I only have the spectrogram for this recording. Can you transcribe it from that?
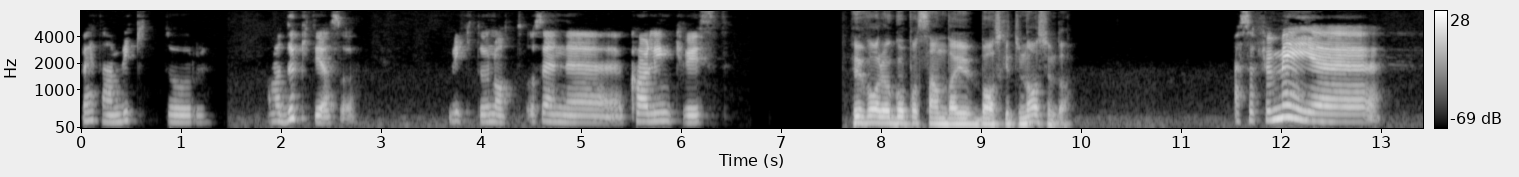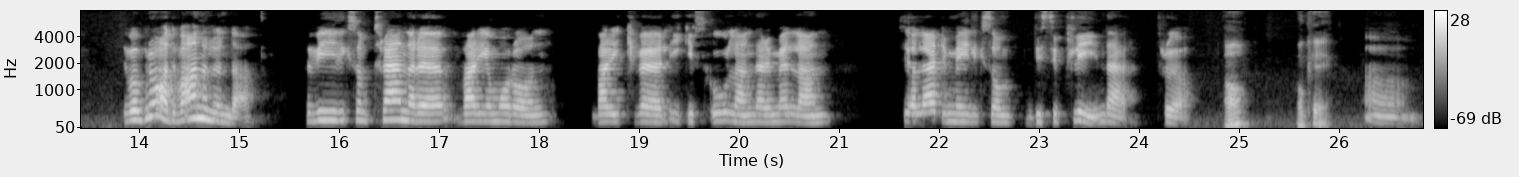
vad heter han? Viktor. Han var duktig alltså. Viktor något. Och sen eh, Carl Lindqvist. Hur var det att gå på Sanda basketgymnasium då? Alltså för mig, eh, det var bra, det var annorlunda. För vi liksom tränade varje morgon, varje kväll, gick i skolan däremellan. Så jag lärde mig liksom disciplin där, tror jag. Ja, okej. Um,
